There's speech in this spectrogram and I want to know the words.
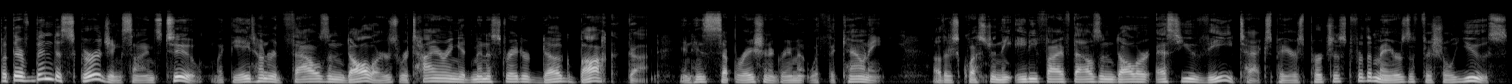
But there have been discouraging signs too, like the $800,000 retiring administrator Doug Bach got in his separation agreement with the county. Others question the $85,000 SUV taxpayers purchased for the mayor's official use.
